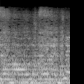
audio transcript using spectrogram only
all good.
